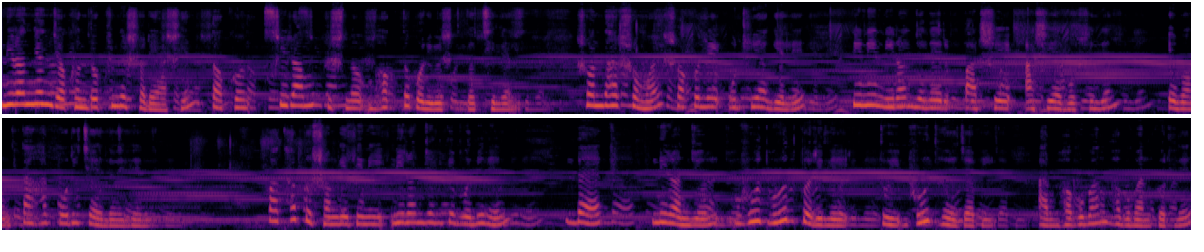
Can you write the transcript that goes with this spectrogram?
নিরঞ্জন যখন দক্ষিণেশ্বরে আসেন, তখন শ্রীরামকৃষ্ণ ভক্ত পরিবেশিত ছিলেন। সন্ধ্যার সময় সকলে উঠিয়া গেলে তিনি নিরঞ্জনের পার্শ্বে আসিয়া বসিলেন এবং তাহার পরিচয় লইলেন। কথা প্রসঙ্গে তিনি নিরঞ্জনকে বলিলেন, দেখ, নিরঞ্জন, ভূত ভূত করিলে তুই ভূত হয়ে যাবি আর ভগবান ভগবান করলে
